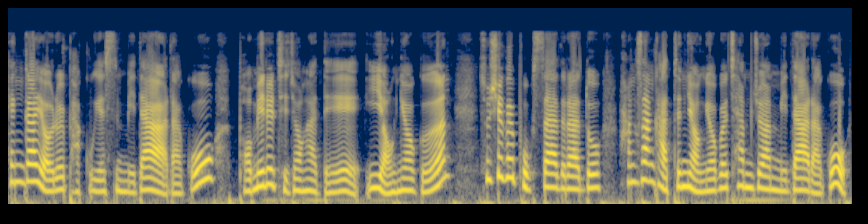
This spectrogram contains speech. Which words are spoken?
행과 열을 바꾸겠습니다. 라고 범위를 지정하되 이 영역은 수식을 복사하더라도 항상 같은 영역을 참조합니다. 라고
